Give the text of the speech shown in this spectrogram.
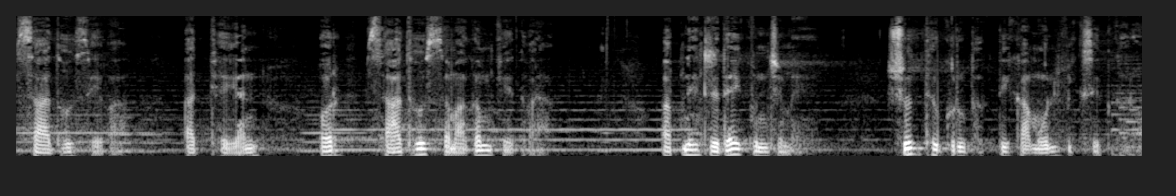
साधु सेवा, अध्ययन और साधु समागम के द्वारा अपने हृदय कुंज में शुद्ध गुरु भक्ति का मूल विकसित करो।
